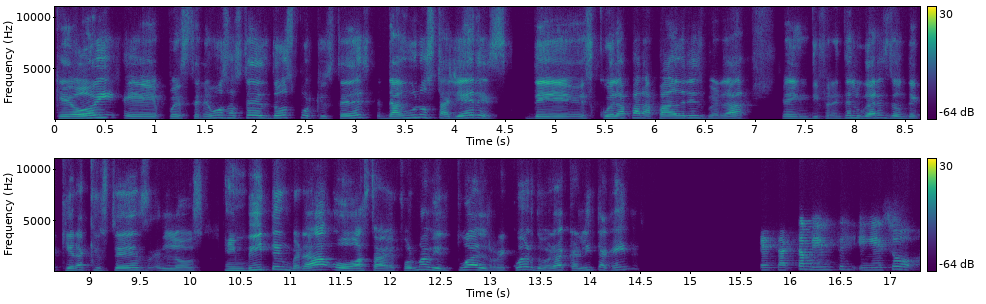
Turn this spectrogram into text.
que hoy eh, pues tenemos a ustedes dos porque ustedes dan unos talleres de escuela para padres, ¿verdad? En diferentes lugares donde quiera que ustedes los inviten, ¿verdad? O hasta de forma virtual, recuerdo, ¿verdad? Carlita Heiner. Exactamente, en eso,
